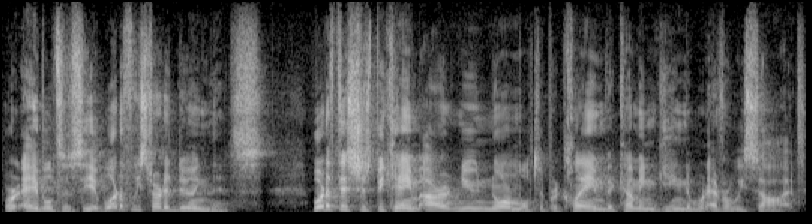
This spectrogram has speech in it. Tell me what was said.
were able to see it. What if we started doing this? What if this just became our new normal to proclaim the coming kingdom whenever we saw it?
